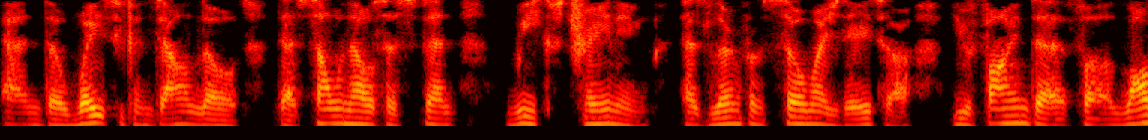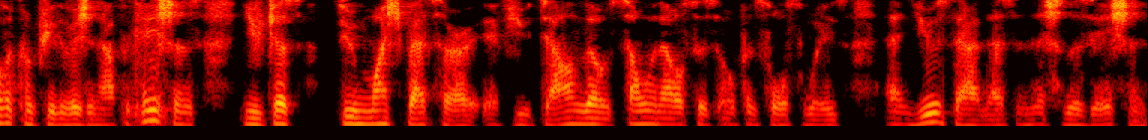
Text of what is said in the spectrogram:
and the weights you can download that someone else has spent weeks training has learned from so much data, you find that for a lot of computer vision applications, you just do much better if you download someone else's open source weights and use that as initialization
